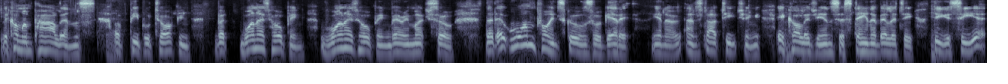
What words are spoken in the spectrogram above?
yeah. the common parlance yeah. of people talking. But one is hoping, one is hoping very much so that at one point schools will get it you know, and start teaching hmm. ecology and sustainability. Yeah. Do you see it?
